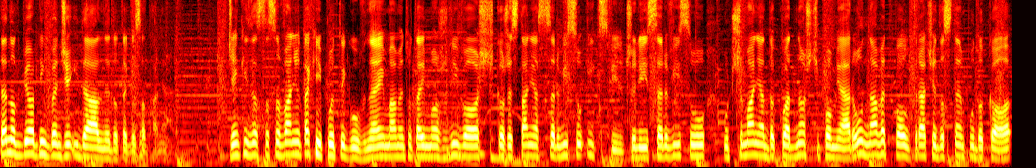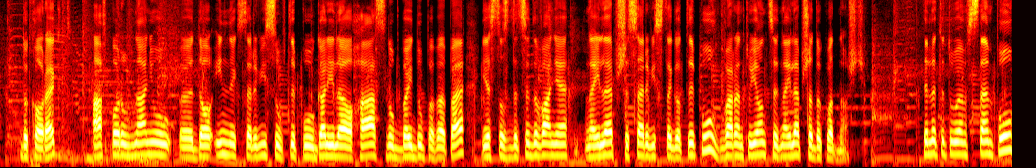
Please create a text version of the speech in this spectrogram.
ten odbiornik będzie idealny do tego zadania. Dzięki zastosowaniu takiej płyty głównej mamy tutaj możliwość korzystania z serwisu Xfil, czyli serwisu utrzymania dokładności pomiaru nawet po utracie dostępu do, ko- do korekt, a w porównaniu e, do innych serwisów typu Galileo Has lub Beidou PPP jest to zdecydowanie najlepszy serwis tego typu, gwarantujący najlepsze dokładności. Tyle tytułem wstępu,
